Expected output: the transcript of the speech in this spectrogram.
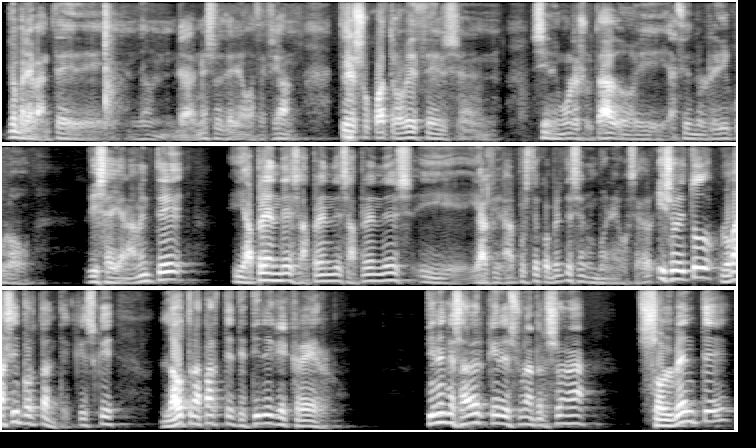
Yo me levanté de, las mesas de negociación tres o cuatro veces eh, sin ningún resultado y haciendo el ridículo lisa y llanamente y aprendes, aprendes, aprendes y, y, al final pues te conviertes en un buen negociador. Y sobre todo, lo más importante, que es que la otra parte te tiene que creer. Tienen que saber que eres una persona solvente,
